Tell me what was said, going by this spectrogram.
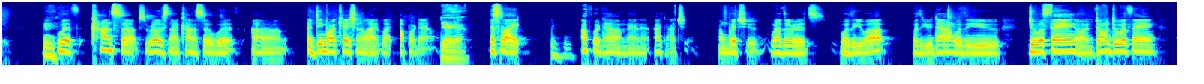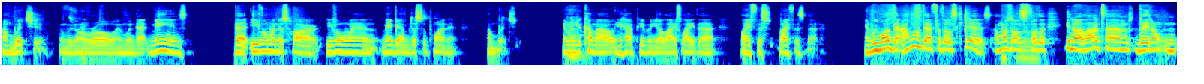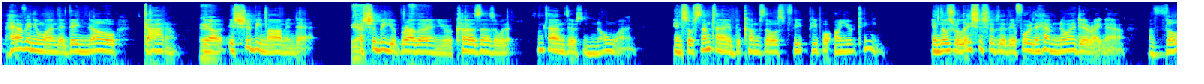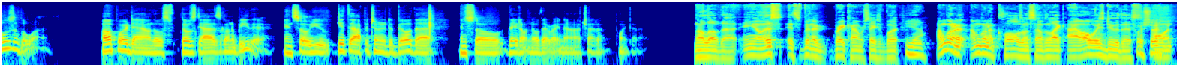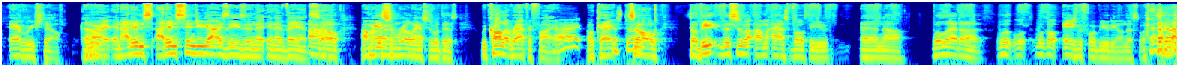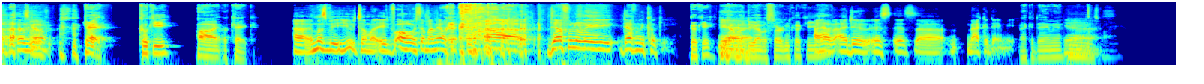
Mm. with concepts. Really, it's not concept with um, a demarcation of like like up or down. yeah yeah It's like Mhm. up or down, man. I got you. I'm with you. Whether it's whether you up, whether you down, whether you do a thing or don't do a thing, I'm with you, and we're gonna roll. And when that means that even when it's hard, even when maybe I'm disappointed, I'm with you. And when you come out and you have people in your life like that, life is life is better. And we want that. I want that for those kids. I want those for the. You know, a lot of times they don't have anyone that they know got them. You know, it should be mom and dad. Yeah. It should be your brother and your cousins or whatever. Sometimes there's no one. And so sometimes it becomes those people on your team. And those relationships that they're for, they have no idea right now. But those are the ones, up or down, those, those guys are going to be there. And so you get the opportunity to build that. And so they don't know that right now. I try to point that out. And I love that. And you know, this it's been a great conversation, but Yeah. I'm gonna I'm gonna close on something like I always do this For sure. on every show. Come all on. right, and I didn't I didn't send you guys these in in advance, All so I'm gonna All get right. some real answers with this. We call it rapid fire. All right. Okay. Let's do so so the, this is what I'm gonna ask both of you, and uh, we'll let uh we'll, we'll we'll go age before beauty on this one. Let's go. Let's go. okay. Cookie, pie, or cake? Uh, it must be you talking about age. Oh, it's talking about me. Okay. Uh, definitely, definitely cookie. Cookie? Do you have a Yeah. Do you have a certain cookie? I have, like? I do. It's it's uh, macadamia. macadamia. Yeah.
